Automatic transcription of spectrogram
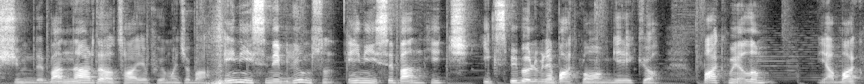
şimdi ben nerede hata yapıyorum acaba? En iyisi ne biliyor musun? En iyisi ben hiç XP bölümüne bakmamam gerekiyor. Bakmayalım. Ya bak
